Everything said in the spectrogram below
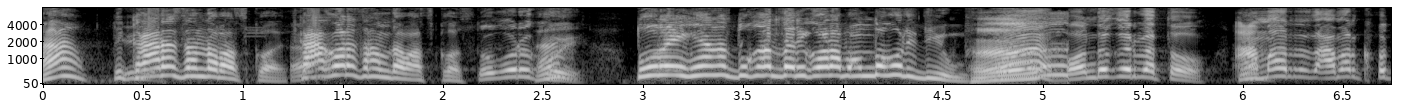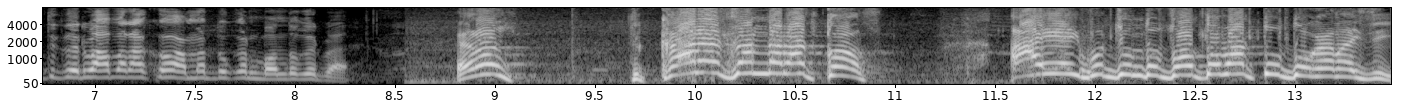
হ্যাঁ? তুই কারে চান্দাবাজ কয়? কা করে চান্দাবাজ কস। তো করে কই? তোরে এখানে দোকানদারি করা বন্ধ করে দিও। হ্যাঁ, বন্ধ করবা তো। আমার আমার ক্ষতি করবা আবার রাখো আমার দোকান বন্ধ করবা। এরই। তুই কারে চান্দাবাজ কস? আই এই পর্যন্ত যতবার তোর দোকান আইছি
